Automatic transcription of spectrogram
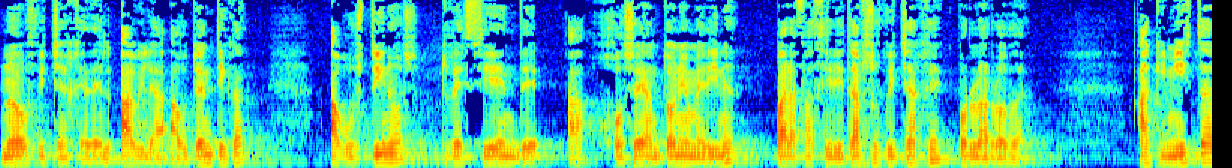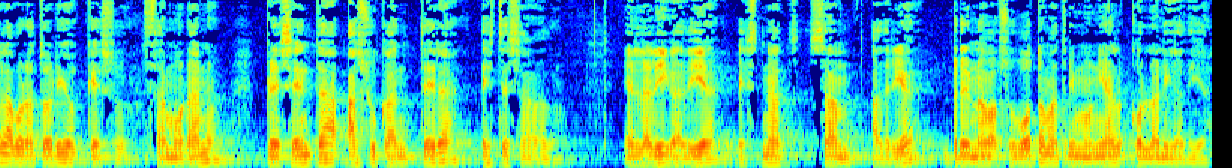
nuevo fichaje del Ávila Auténtica, Agustinos reciende a José Antonio Medina para facilitar su fichaje por la Roda. Alquimista Laboratorio Queso Zamorano presenta a su cantera este sábado. En la Liga Día, Snat Sam Adrià renueva su voto matrimonial con la Liga Día.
